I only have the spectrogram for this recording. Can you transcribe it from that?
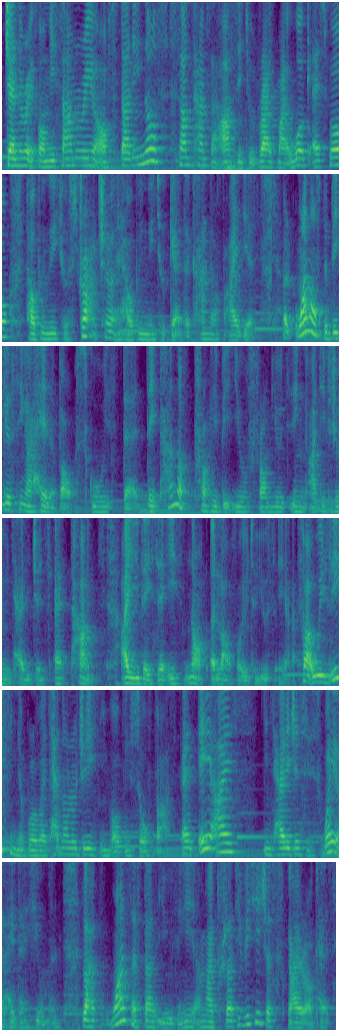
generate for me summary of study notes. Sometimes I ask it to write my work as well, helping me to structure and helping me to get the kind of ideas. Uh, one of the biggest thing I hate about school is that they kind of prohibit you from using artificial intelligence at times, i.e., they say it's not allowed for you to use AI. But we live in a world where technology is evolving so fast, and AI's intelligence is way ahead than human. Like once I started using it, my productivity just skyrockets.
